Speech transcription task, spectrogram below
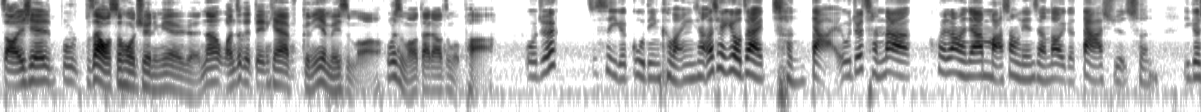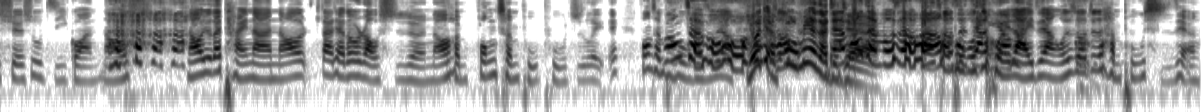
找一些不不在我生活圈里面的人，那玩这个 dating app 肯定也没什么啊。为什么大家要这么怕？我觉得这是一个固定刻板印象，而且又在成大，我觉得成大会让人家马上联想到一个大学城。一个学术机关，然后然后又在台南，然后大家都老实人，然后很风尘仆仆之类。哎，风尘风尘仆仆，有点负面的姐姐。风尘不是风尘仆仆是回来这样，我是说 就是很朴实这样。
